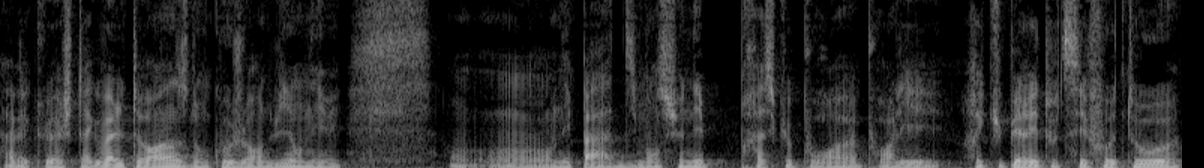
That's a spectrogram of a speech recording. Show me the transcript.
avec le hashtag Valtorins. Donc aujourd'hui, on n'est pas dimensionné presque pour, euh, aller récupérer toutes ces photos euh,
